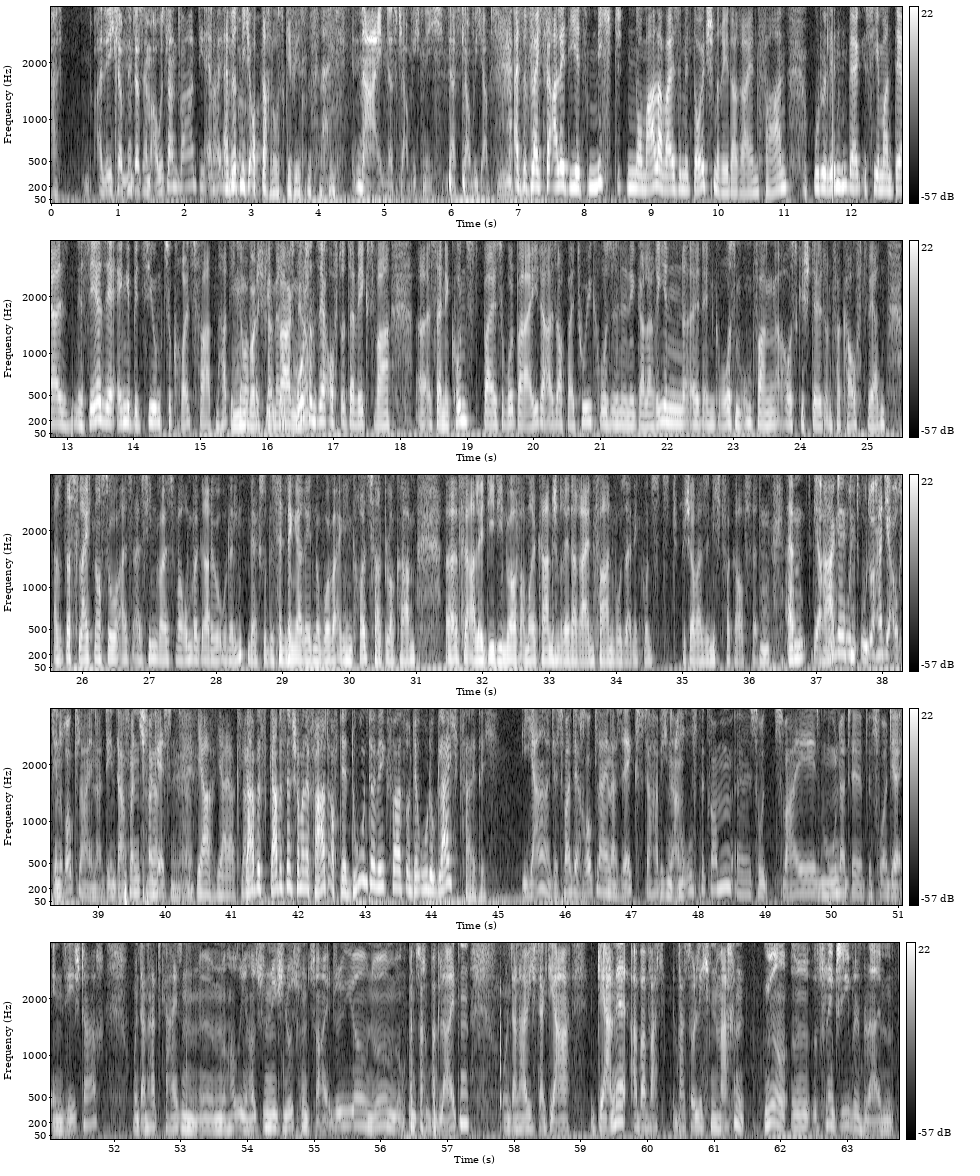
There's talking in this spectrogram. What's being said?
also ich glaube nicht, dass er im Ausland war die Zeit. Er wird über, nicht obdachlos gewesen sein. Nein, das glaube ich nicht. Das glaube ich absolut. Also vielleicht für alle, die jetzt nicht normalerweise mit deutschen Reedereien fahren. Udo Lindenberg ist jemand, der eine sehr, sehr enge Beziehung zu Kreuzfahrten hat. Ich glaube, hm, auf der Primera 2 ja. schon sehr oft unterwegs war. Äh, seine Kunst bei sowohl bei AIDA als auch bei TUI Cruises in den Galerien äh, in großem Umfang ausgestellt und verkauft werden. Also das vielleicht noch so als, als Hinweis, warum wir gerade über Udo Lindenberg so ein bisschen länger reden, obwohl wir eigentlich ein Kreuzfahrt Kreuzfahrtblock haben. Äh, für alle die, die nur auf amerikanischen Reedereien fahren, wo seine Kunst typischerweise nicht verkauft wird. Mhm. Ähm, ja, Frage, und, und, Udo hat ja auch den Rockliner, den darf man nicht vergessen. Ja, ja, ja, ja klar. Gab es, gab es denn schon mal eine Fahrt, auf der du unterwegs warst und der Udo gleichzeitig? Ja, das war der Rockliner 6. Da habe ich einen Anruf bekommen, äh, so zwei Monate bevor der in See stach. Und dann hat es geheißen, äh, Harry, hast du nicht Lust und Zeit hier, ne, uns zu begleiten? Und dann habe ich gesagt, ja, gerne, aber was, was soll ich denn machen? Ja, äh, flexibel bleiben.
